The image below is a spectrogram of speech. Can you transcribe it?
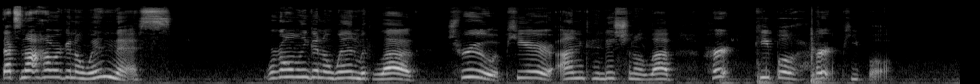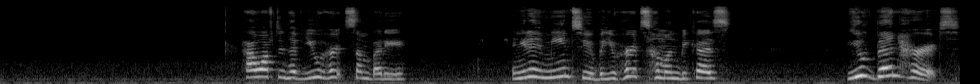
that's not how we're going to win this. We're only going to win with love. True, pure, unconditional love. Hurt people hurt people. How often have you hurt somebody and you didn't mean to, but you hurt someone because you've been hurt?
